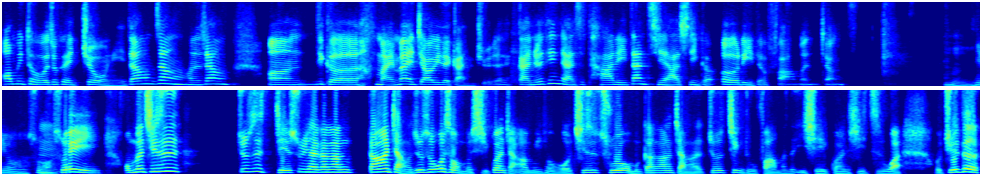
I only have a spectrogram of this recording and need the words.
阿弥陀佛就可以救你，这样这样很像嗯一个 买卖交易的感觉，感觉听起来是他利，但其实它是一个恶力的法门，这样子。嗯，没有错，所以我们其实。就是结束一下刚刚刚刚讲的，就是为什么我们习惯讲阿弥陀佛。其实除了我们刚刚讲的，就是净土法门的一些关系之外，我觉得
